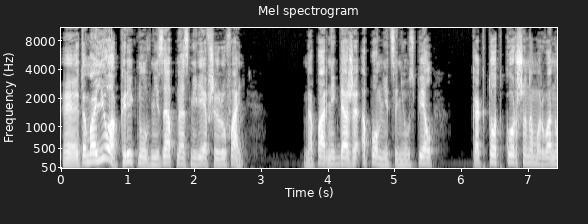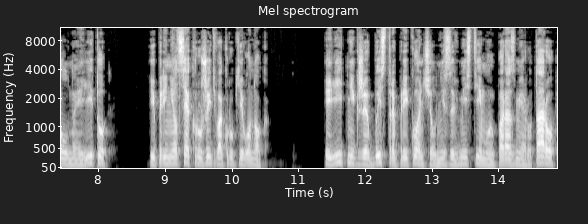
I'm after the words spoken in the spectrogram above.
«Это мое!» — крикнул внезапно осмелевший Руфай. Напарник даже опомниться не успел, как тот коршуном рванул на элиту и принялся кружить вокруг его ног. Элитник же быстро прикончил несовместимую по размеру тару,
